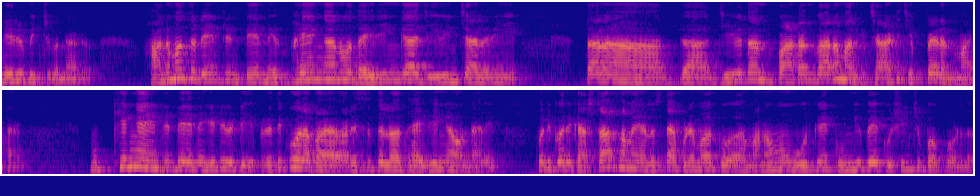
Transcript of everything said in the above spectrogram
నిరూపించుకున్నాడు. హనుమంతుడు ఏంటంటే నిర్భయంగానూ ధైర్యంగా జీవించాలని తన జీవితం పాఠం ద్వారా మనకి చాటి చెప్పాడనమాట ముఖ్యంగా ఏంటంటే నెగిటివిటీ ప్రతికూల పరిస్థితుల్లో ధైర్యంగా ఉండాలి. కొన్ని కొన్ని కష్టాల సమయాలు వస్తే అప్పుడేమో మనం ఊరికే కుంగిపోయి కుషించిపోకూడదు.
